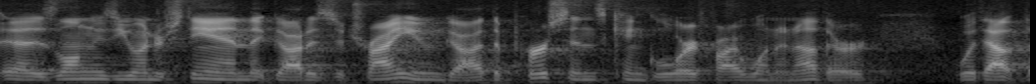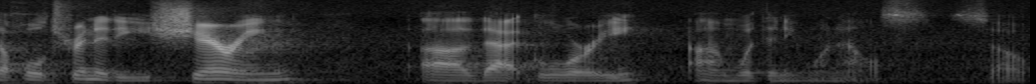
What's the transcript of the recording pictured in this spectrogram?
as long as you understand that God is a triune God, the persons can glorify one another without the whole Trinity sharing uh, that glory um, with anyone else. So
